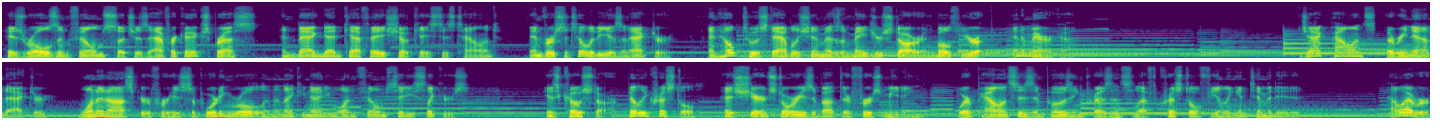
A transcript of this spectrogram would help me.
His roles in films such as Africa Express and Baghdad Cafe showcased his talent and versatility as an actor and helped to establish him as a major star in both Europe and America. Jack Palance, a renowned actor, won an Oscar for his supporting role in the 1991 film City Slickers. His co star, Billy Crystal, has shared stories about their first meeting, where Palance's imposing presence left Crystal feeling intimidated. However,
